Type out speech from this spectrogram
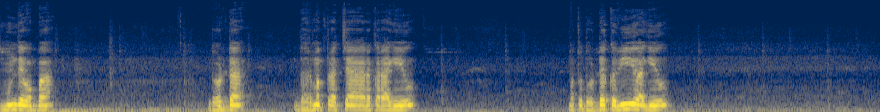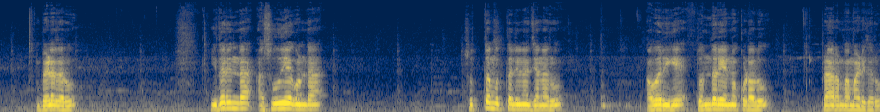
ಮುಂದೆ ಒಬ್ಬ ದೊಡ್ಡ ಧರ್ಮ ಪ್ರಚಾರಕರಾಗಿಯೂ ಮತ್ತು ದೊಡ್ಡ ಕವಿಯೂ ಆಗಿಯೂ ಬೆಳೆದರು. ಇದರಿಂದ ಅಸೂಯೆಗೊಂಡ ಸುತ್ತಮುತ್ತಲಿನ ಜನರು ಅವರಿಗೆ ತೊಂದರೆಯನ್ನು ಕೊಡಲು ಪ್ರಾರಂಭ ಮಾಡಿದರು.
